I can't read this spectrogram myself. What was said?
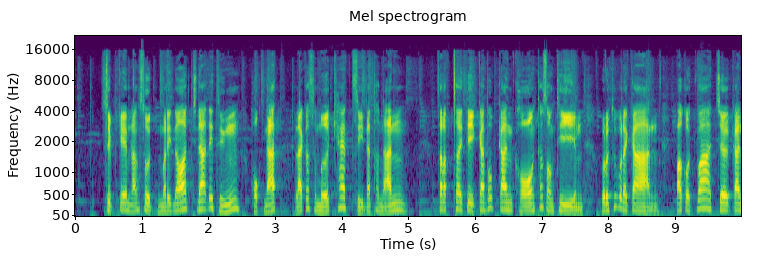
10 เกมหลังสุดมารินอสชนะได้ถึง 6 นัด และก็เสมอแค่ 4 นัดเท่านั้น สำหรับสถิติการพบกันของทั้ง2ทีมรวมทุกรายการ ปรากฏว่าเจอกัน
